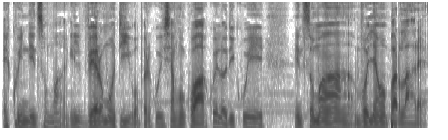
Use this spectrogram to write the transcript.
e quindi insomma il vero motivo per cui siamo qua, quello di cui insomma vogliamo parlare.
